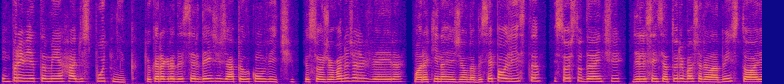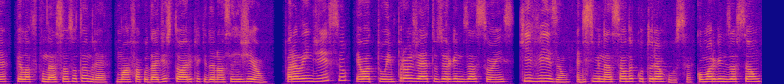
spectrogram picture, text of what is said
Um previa também à Rádio Sputnik, que eu quero agradecer desde já pelo convite. Eu sou a Giovana de Oliveira, moro aqui na região da ABC Paulista e sou estudante de licenciatura e bacharelado em História pela Fundação Santo André, uma faculdade histórica aqui da nossa região. Para além disso, eu atuo em projetos e organizações que visam a disseminação da cultura russa, como a Organização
